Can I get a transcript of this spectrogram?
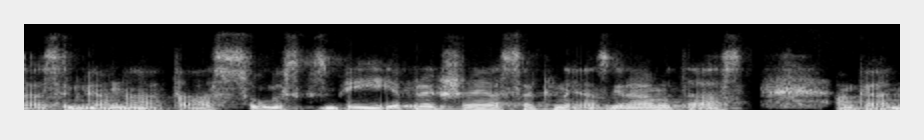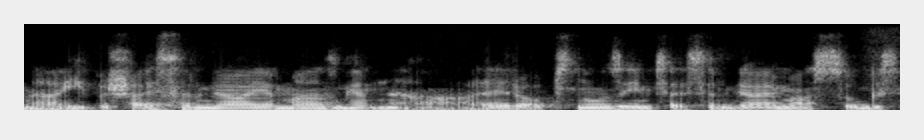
Tās ir gan tās sugas, kas bija iepriekšējās sarkanajās grāmatās, gan īpaši aizsargājamās, gan Eiropas nozīmes aizsargājamās sugas.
